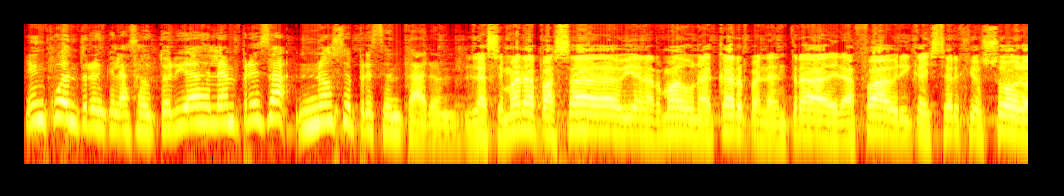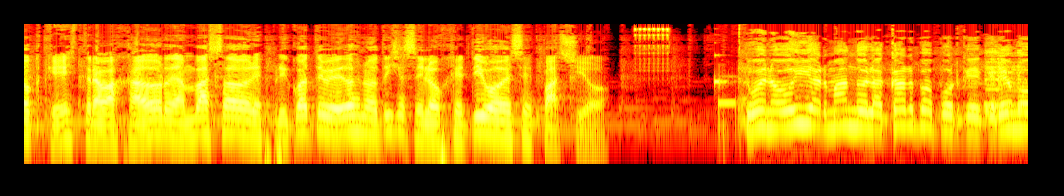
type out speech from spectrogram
encuentro en que las autoridades de la empresa no se presentaron. La semana pasada habían armado una carpa en la entrada de la fábrica y Sergio Sorok, que es trabajador de Ambasador, explicó a TV2 Noticias el objetivo de ese espacio. Bueno, hoy armando la carpa porque queremos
